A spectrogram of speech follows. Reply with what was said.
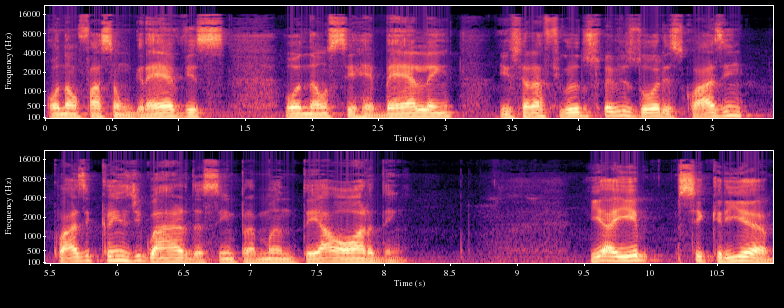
ou não façam greves, ou não se rebelem. Isso era a figura dos supervisores, quase, quase cães de guarda, assim, para manter a ordem. E aí se cria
